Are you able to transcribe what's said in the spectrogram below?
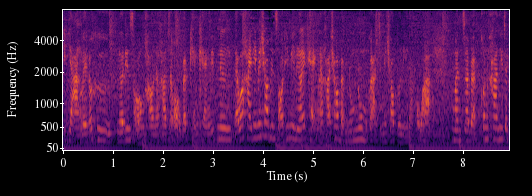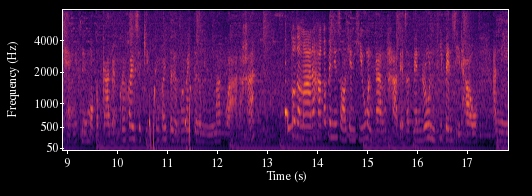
อีกอย่างเลยก็คือเนื้อดินสอของเขานะคะ จะออกแบบแข็งๆนิดนึง แต่ว่าใครที่ไม่ชอบดินสอที่มีเนื้อแข็งนะคะ ชอบแบบนุ่มๆก็อาจจะไม่ชอบตัวนี้นะเพราะว่ามันจะแบบค่อนข้างที่จะแข็งนิดนึงเหมาะกับการแบบค่อยๆสกิดค่อยๆเติมค่อยๆเติมอย่างนี้มากกว่านะคะ ตัวต่อมานะคะก็เป็นดินสอเขียนคิ้วเหมือนกันค่ะ แต่จะเป็นรุ่นที่เป็นสีเทาอันนี้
